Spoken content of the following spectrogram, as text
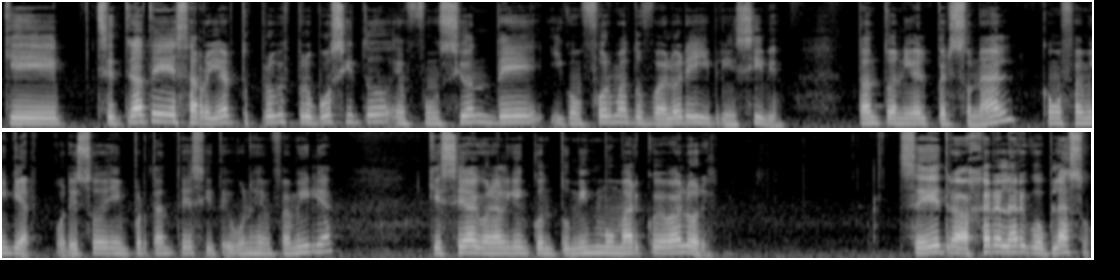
Que se trate de desarrollar tus propios propósitos en función de y conforme a tus valores y principios, tanto a nivel personal como familiar. Por eso es importante si te unes en familia que sea con alguien con tu mismo marco de valores. Se debe trabajar a largo plazo.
